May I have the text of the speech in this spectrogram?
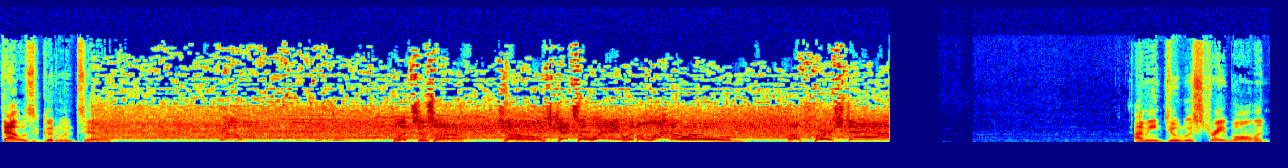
That was a good one too. Blitzes on. Jones gets away with a lot of room. A first down. I mean, dude was straight balling.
